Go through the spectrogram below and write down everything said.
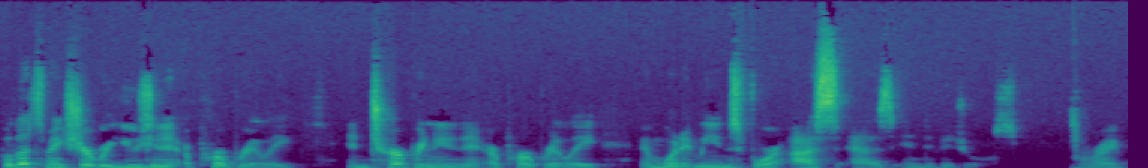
But let's make sure we're using it appropriately, interpreting it appropriately, and what it means for us as individuals. All right.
